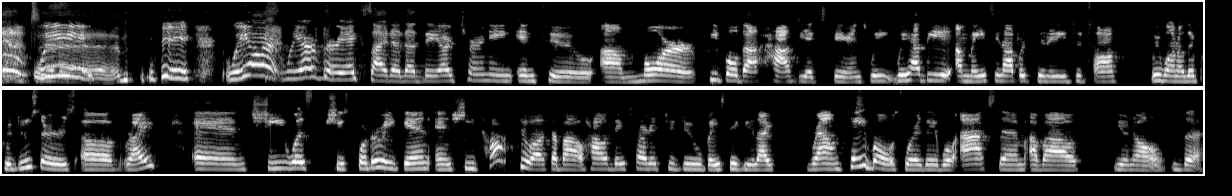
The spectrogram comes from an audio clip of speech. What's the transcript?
We we are we are very excited that they are turning into um, more people that have the experience. We we had the amazing opportunity to talk with one of the producers of right, and she was she's Puerto Rican, and she talked to us about how they started to do basically like round tables where they will ask them about you know the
